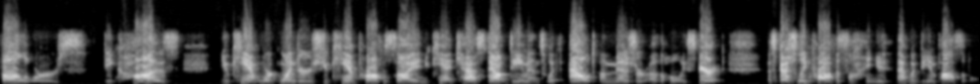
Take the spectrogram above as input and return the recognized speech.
followers because you can't work wonders, you can't prophesy, and you can't cast out demons without a measure of the Holy Spirit, especially prophesying. that would be impossible.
